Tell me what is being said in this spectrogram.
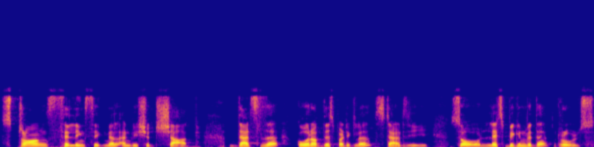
strong selling signal and we should short. That's the core of this particular strategy. So let's begin with the rules.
